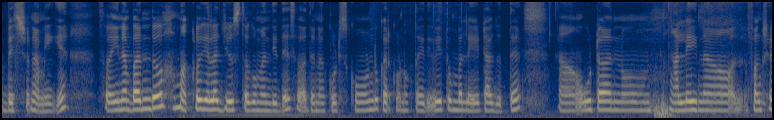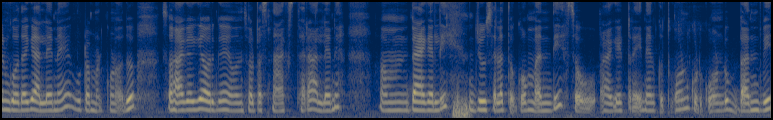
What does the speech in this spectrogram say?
ಬೆಸ್ಟು ನಮಗೆ. ಸೊ ಇನ್ನು ಬಂದು ಮಕ್ಕಳಿಗೆಲ್ಲ ಜ್ಯೂಸ್ ತೊಗೊಂಬಂದಿದ್ದೆ. ಸೊ ಅದನ್ನು ಕುಡಿಸ್ಕೊಂಡು ಕರ್ಕೊಂಡು ಹೋಗ್ತಾ ಇದ್ದೀವಿ. ತುಂಬ ಲೇಟ್ ಆಗುತ್ತೆ. ಊಟನೂ ಅಲ್ಲೇ ಇನ್ನು ಫಂಕ್ಷನ್ಗೆ ಹೋದಾಗೆ ಅಲ್ಲೇ ಊಟ ಮಾಡ್ಕೊಳೋದು. ಸೊ ಹಾಗಾಗಿ ಅವ್ರಿಗೆ ಒಂದು ಸ್ವಲ್ಪ ಸ್ನ್ಯಾಕ್ಸ್ ಥರ ಅಲ್ಲೇ ಬ್ಯಾಗಲ್ಲಿ ಜ್ಯೂಸ್ ಎಲ್ಲ ತೊಗೊಂಬಂದು ಸೊ ಹಾಗೆ ಟ್ರೈನಲ್ಲಿ ಕುತ್ಕೊಂಡು ಕುಡ್ಕೊಂಡು ಬಂದ್ವಿ.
